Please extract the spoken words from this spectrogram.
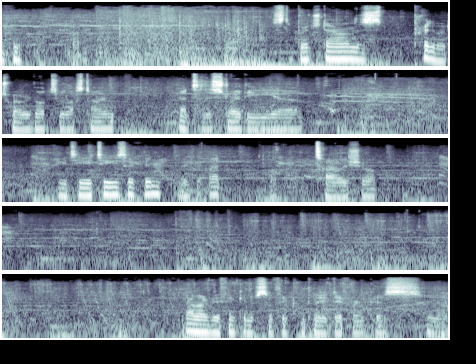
Just the bridge down, this is pretty much where we got to last time. We had to destroy the uh, AT-ATs again. I'm not entirely sure. I might be thinking of something completely different because, you know.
